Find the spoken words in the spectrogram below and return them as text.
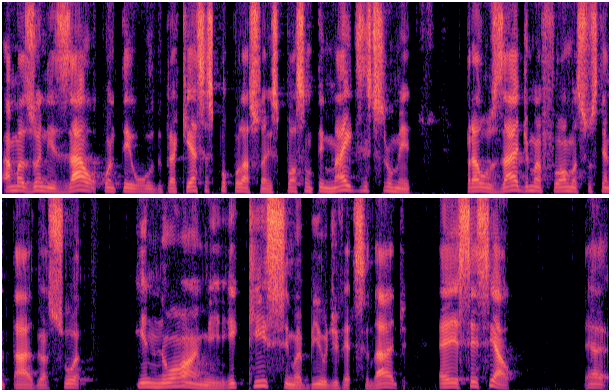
amazonizar o conteúdo para que essas populações possam ter mais instrumentos para usar de uma forma sustentável a sua enorme, riquíssima biodiversidade é essencial. É,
